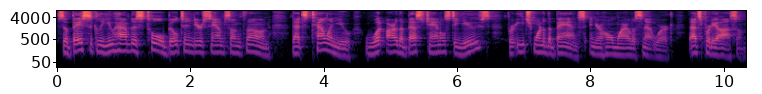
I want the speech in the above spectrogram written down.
So basically you have this tool built into your Samsung phone that's telling you what are the best channels to use for each one of the bands in your home wireless network. That's pretty awesome.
